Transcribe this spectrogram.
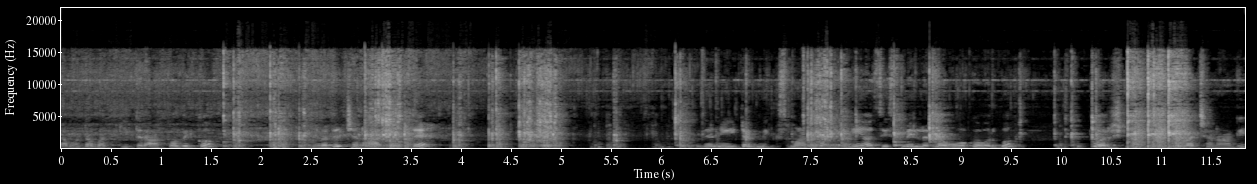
ಟೊಮೊಟೊ ಬತ್ತಿ ಈ ಥರ ಹಾಕ್ಕೋಬೇಕು. ಹಾಗಾದರೆ ಚೆನ್ನಾಗಿರುತ್ತೆ. ಇದನ್ನು ನೀಟಾಗಿ ಮಿಕ್ಸ್ ಮಾಡ್ಕೊತೀನಿ. ಹಸಿ ಸ್ಮೆಲ್ಲೆಲ್ಲ ಹೋಗೋವರೆಗೂ ಉಪ್ಪು ಅರಿಶಿನ ತುಂಬ ಚೆನ್ನಾಗಿ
